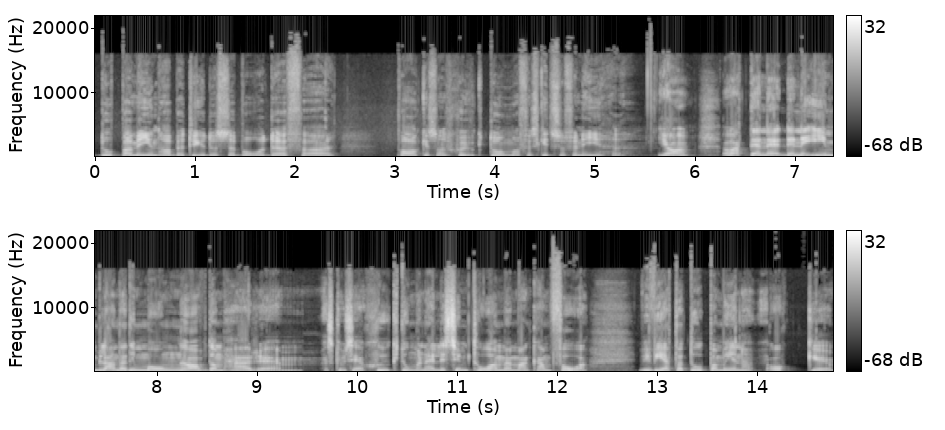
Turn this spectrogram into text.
dopamin har betydelse både för Parkinsons sjukdom och för schizofreni. Ja, och att den är, den är inblandad i många av de här eh, vad ska vi säga, sjukdomarna eller symptomen man kan få. Vi vet att dopamin och eh,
